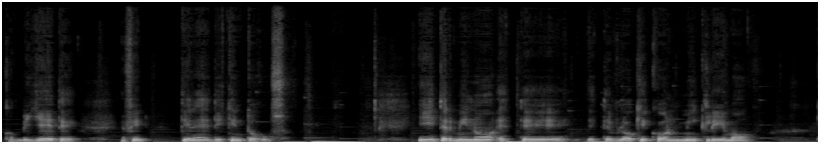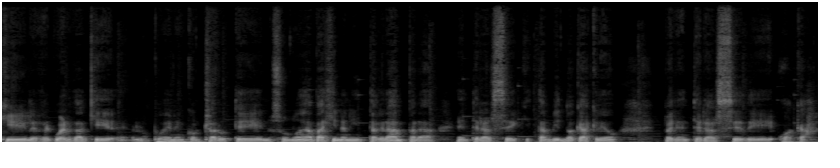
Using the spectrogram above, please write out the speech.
con billete. En fin, tiene distintos usos. Y termino este, este bloque con mi climo, que les recuerda que lo pueden encontrar ustedes en su nueva página en Instagram para enterarse, que están viendo acá creo, para enterarse de, o acá,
